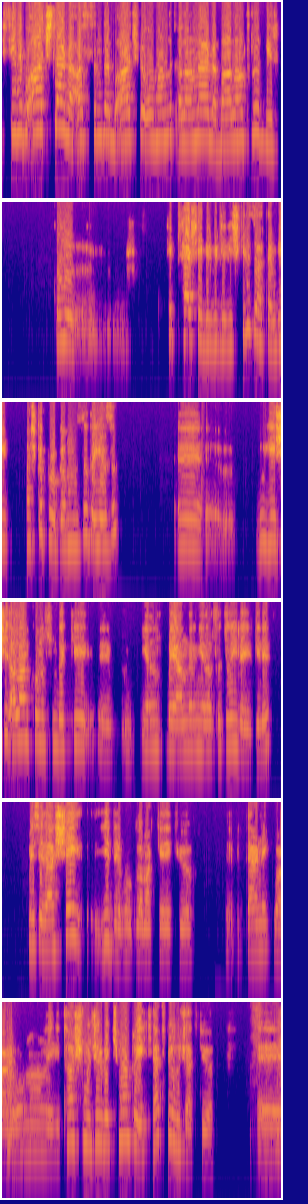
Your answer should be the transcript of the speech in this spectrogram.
şimdi bu ağaçlarla aslında bu ağaç ve ormanlık alanlarla bağlantılı bir konu hep her şey birbiriyle ilişkili zaten bir başka programımızda da yazın e, bu yeşil alan konusundaki e, yanıl, beyanların yanıltıcılığıyla ilgili mesela şeyi de vurgulamak gerekiyor. E, bir dernek vardı ormanla ilgili. Taş, mıcır ve çimentoya ihtiyaç duyulacak diyor. E,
